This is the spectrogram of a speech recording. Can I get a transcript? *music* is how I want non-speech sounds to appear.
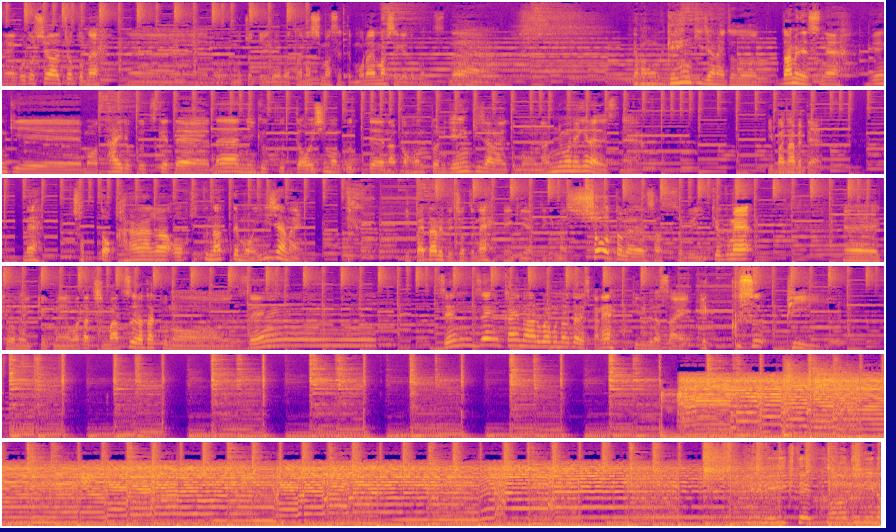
ね、今年はちょっとね、えー、僕もちょっといろいろ楽しませてもらいましたけどもですね、やっぱもう元気じゃないとダメですね。元気、もう体力つけてね、肉食って美味しいもん食って、なんか本当に元気じゃないともう何にもできないですね。いっぱい食べて、ね、ちょっと体が大きくなってもいいじゃない。*laughs* いっぱい食べてちょっとね、元気にやっていきましょう。ということで早速1曲目。えー、今日の1曲目は私、松浦拓の前、前々回のアルバムの歌ですかね。聴いてください。XP。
